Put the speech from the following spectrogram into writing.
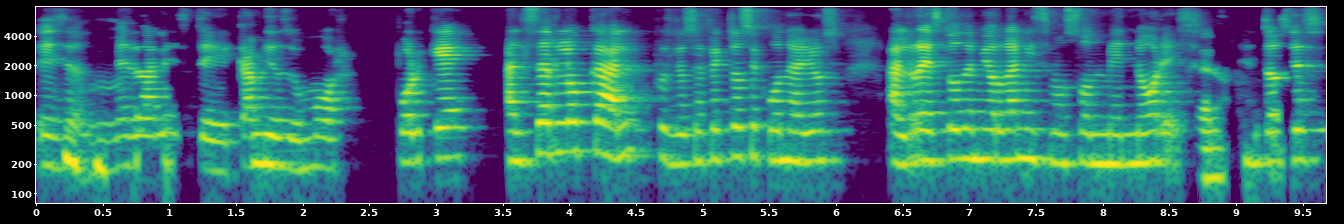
me dan este, cambios de humor, porque al ser local, pues los efectos secundarios al resto de mi organismo son menores. Entonces,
